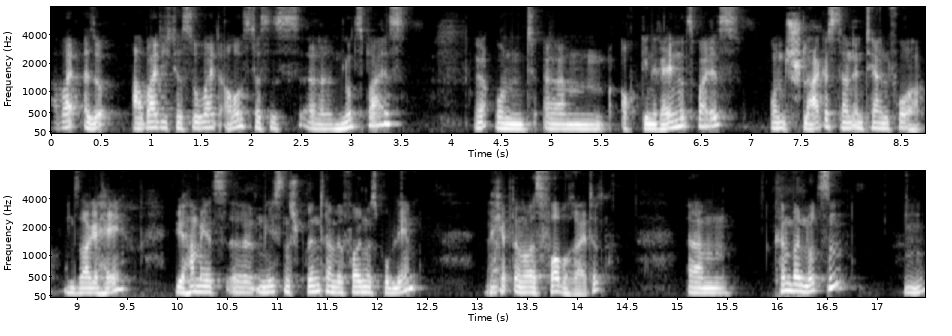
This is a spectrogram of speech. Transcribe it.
aber, also arbeite ich das so weit aus, dass es äh, nutzbar ist ja. und ähm, auch generell nutzbar ist und schlage es dann intern vor und sage, hey, wir haben jetzt äh, im nächsten Sprint haben wir folgendes Problem. Ja. Ich habe da mal was vorbereitet. Ähm, können wir nutzen? Mhm.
